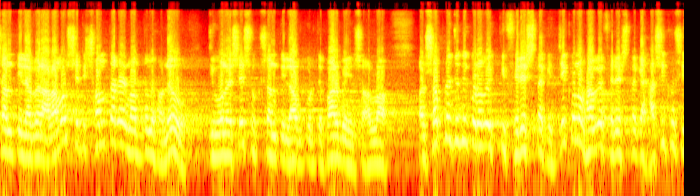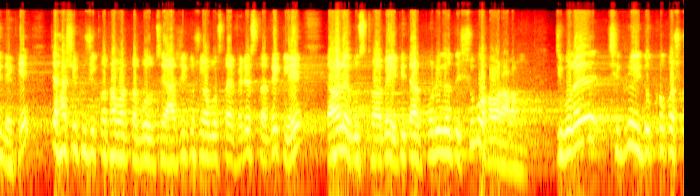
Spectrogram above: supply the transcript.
শান্তি লাভের আলামত সেটি সন্তানের মাধ্যমে হলেও জীবনে সে সুখ শান্তি লাভ করতে পারবে ইনশাআল্লাহ। আর স্বপ্নে যদি কোনো ব্যক্তি ফেরেশতাকে যে কোনোভাবে ফেরেশতাকে হাসি খুশি দেখে, যে হাসি খুশি কথাবার্তা বলছে হাসি খুশি অবস্থায় ফেরেশতা দেখলে, তাহলে বুঝতে হবে এটি তার পরিণতি শুভ হওয়ার আলামত। জীবনে শীঘ্রই দুঃখ কষ্ট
